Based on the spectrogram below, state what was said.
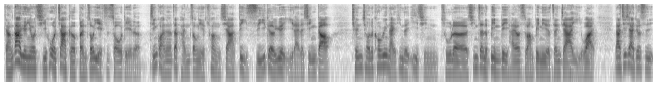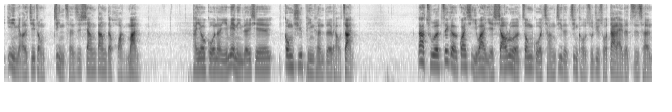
两大原油期货价格本周也是收跌的，尽管呢在盘中也创下第十一个月以来的新高。全球的 COVID-19 的疫情，除了新增的病例还有死亡病例的增加以外，那接下来就是疫苗的接种进程是相当的缓慢。产油国呢也面临着一些供需平衡的挑战。那除了这个关系以外，也削弱了中国强劲的进口数据所带来的支撑。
